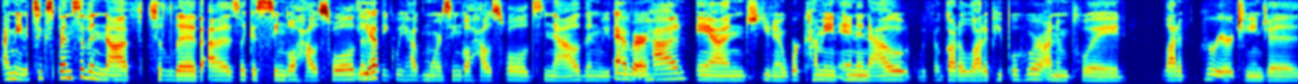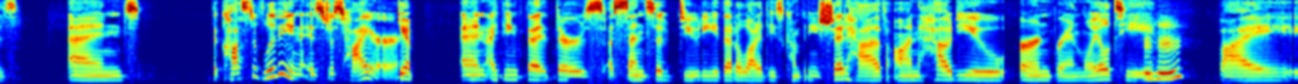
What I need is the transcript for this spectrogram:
I mean, it's expensive enough to live as like a single household. And I think we have more single households now than we've ever, Ever. had. And, you know, we're coming in and out. We've got a lot of people who are unemployed, a lot of career changes, and the cost of living is just higher. Yep. And I think that there's a sense of duty that a lot of these companies should have on how do you earn brand loyalty Mm-hmm. by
